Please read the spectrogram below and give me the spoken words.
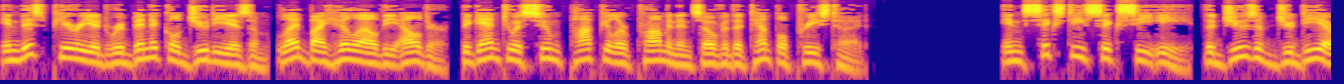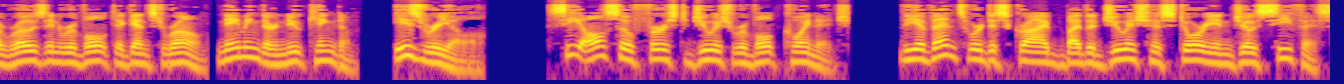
In this period rabbinical Judaism, led by Hillel the Elder, began to assume popular prominence over the temple priesthood. In 66 CE, the Jews of Judea rose in revolt against Rome, naming their new kingdom, Israel. See also First Jewish Revolt coinage. The events were described by the Jewish historian Josephus,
